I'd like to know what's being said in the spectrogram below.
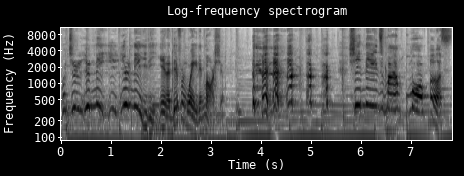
but you're you're, you're needy in a different way than Marcia. she needs my more of us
